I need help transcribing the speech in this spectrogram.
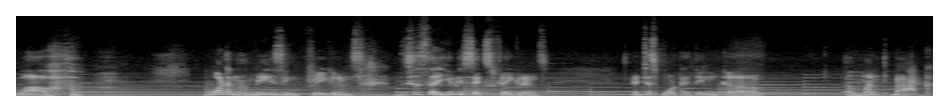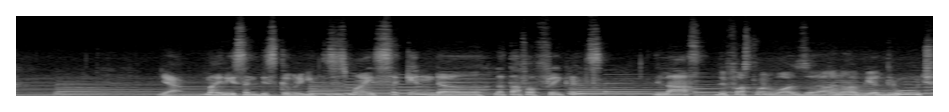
Wow, what an amazing fragrance! This is a unisex fragrance. I just bought, I think, uh, a month back. Yeah, my recent discovery. This is my second uh, Lattafa fragrance. The last, the first one was uh, Ana Abiyedh Rouge.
